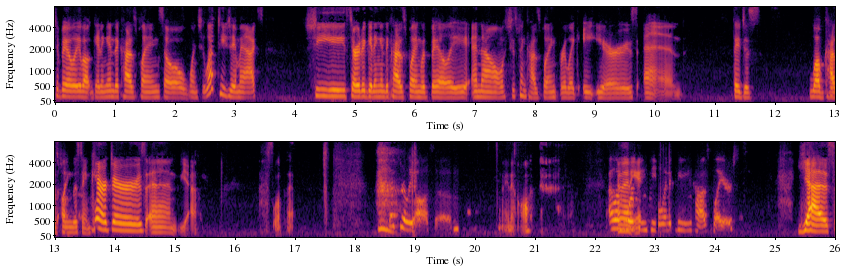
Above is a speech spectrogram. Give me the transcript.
to Bailey about getting into cosplaying. So when she left TJ Maxx, she started getting into cosplaying with Bailey, and now she's been cosplaying for like eight years, and they just love cosplaying the same characters, and yeah, I just love that. That's really awesome. I know. I love And then working people into being cosplayers. Yes,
